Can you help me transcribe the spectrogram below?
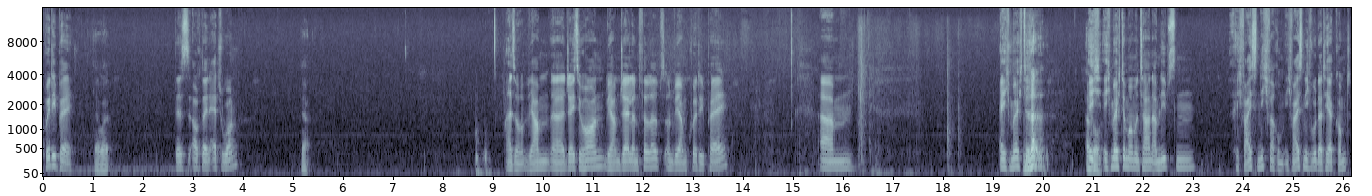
Quitty Pay. Jawohl. Das ist auch dein Edge One. Ja. Also, wir haben äh, JC Horn, wir haben Jalen Phillips und wir haben Quitty Pay. Ähm, ich möchte. La- Also, Ich, ich möchte momentan am liebsten. Ich weiß nicht warum. Ich weiß nicht, wo das herkommt.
